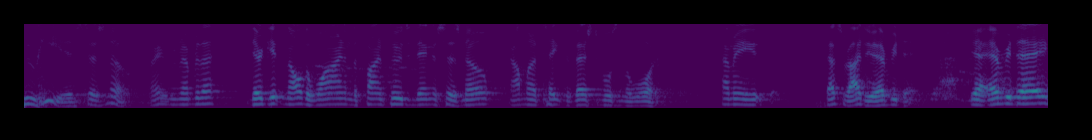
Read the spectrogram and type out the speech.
who he is, says no. Right? Remember that? They're getting all the wine and the fine foods, and Daniel says, No, I'm going to take the vegetables and the water. How many? That's what I do every day. Yeah, every day,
